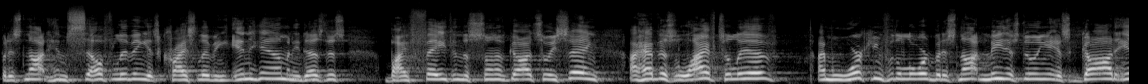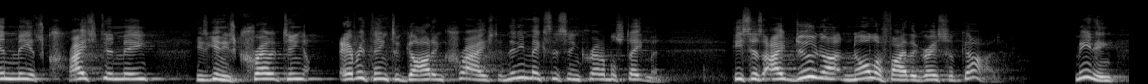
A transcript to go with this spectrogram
but it's not himself living, it's Christ living in him. And he does this by faith in the Son of God. So he's saying, I have this life to live. I'm working for the Lord, but it's not me that's doing it. It's God in me, it's Christ in me. He's again, he's crediting everything to God in Christ. And then he makes this incredible statement. He says, I do not nullify the grace of God. Meaning,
